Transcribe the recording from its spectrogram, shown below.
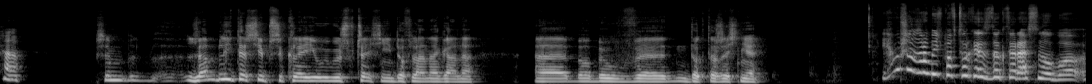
Ha. Lambly też się przykleił już wcześniej do Flanagana, e, bo był w Doktorze Śnie. Ja muszę zrobić powtórkę z Doktora Snu, bo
